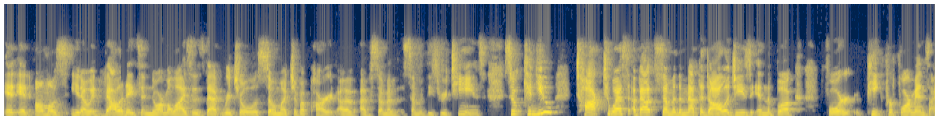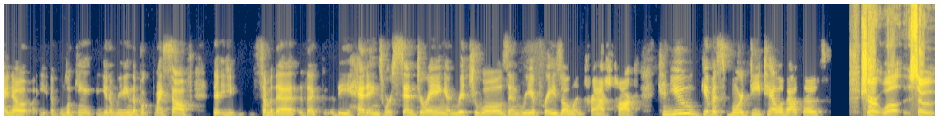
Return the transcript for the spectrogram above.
It, it almost, you know, it validates and normalizes that ritual is so much of a part of, of some of some of these routines. So can you talk to us about some of the methodologies in the book for peak performance. I know looking, you know, reading the book myself, that you, some of the, the the headings were centering and rituals and reappraisal and trash talk. Can you give us more detail about those? Sure. Well, so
